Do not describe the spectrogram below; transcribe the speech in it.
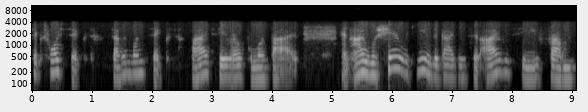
646 716 5045. And I will share with you the guidance that I receive from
